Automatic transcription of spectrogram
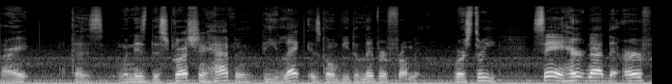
all right? Because when this destruction happens, the elect is going to be delivered from it. Verse 3, saying, hurt not the earth,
